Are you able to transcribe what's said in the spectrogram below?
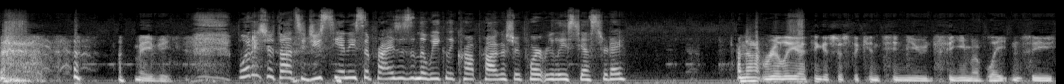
maybe. What is your thoughts? Did you see any surprises in the weekly crop progress report released yesterday? Not really. I think it's just the continued theme of latency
